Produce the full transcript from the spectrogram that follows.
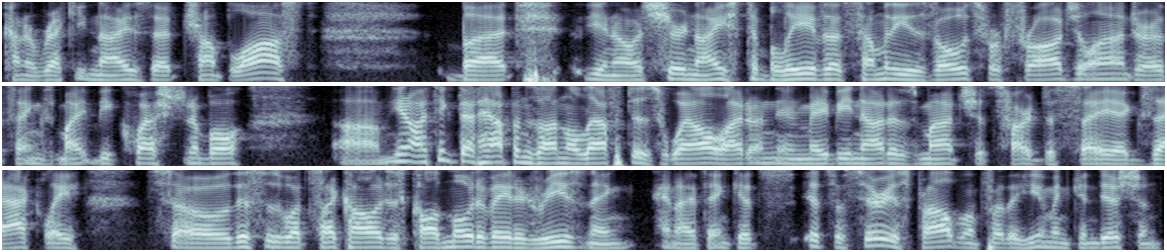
kind of recognize that Trump lost. But you know, it's sure nice to believe that some of these votes were fraudulent or things might be questionable. Um, you know, I think that happens on the left as well. I don't, and maybe not as much. It's hard to say exactly. So this is what psychologists call motivated reasoning, and I think it's it's a serious problem for the human condition.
